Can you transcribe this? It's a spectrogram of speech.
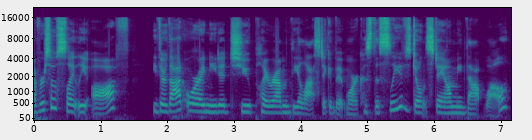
ever so slightly off. Either that or I needed to play around with the elastic a bit more because the sleeves don't stay on me that well.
